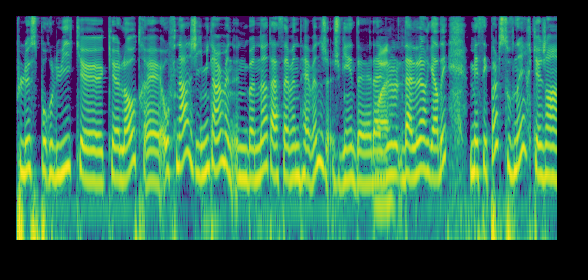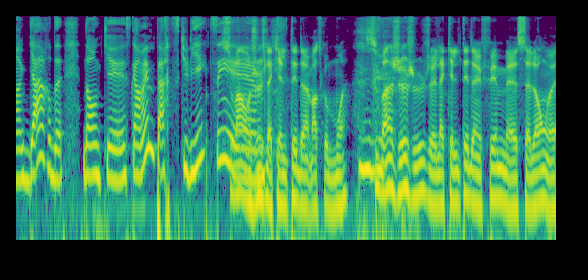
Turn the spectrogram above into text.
plus pour lui que, que l'autre. Euh, au final, j'ai mis quand même une, bonne note à Seventh Heaven. Je, viens d'aller le regarder, mais c'est pas le souvenir que j'en garde. Donc, euh, c'est quand même particulier. sais Souvent, on juge la qualité d'un. En tout cas, moi, souvent, je juge la qualité d'un film selon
